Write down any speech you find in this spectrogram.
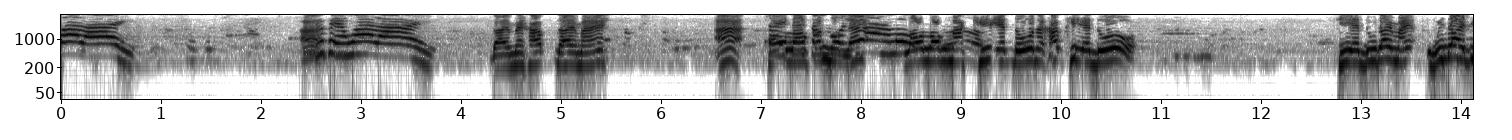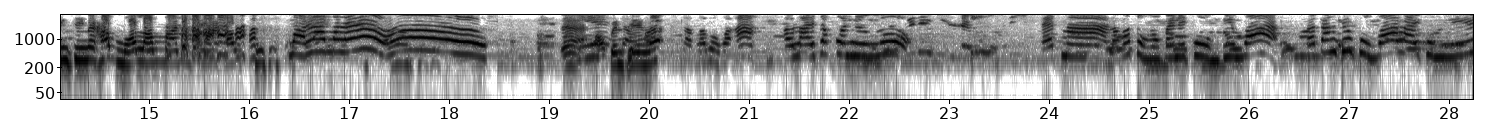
ว่าอะไร อ่าชื่อเพลงว่าอะไร ได้ไหมครับ ได้ไหมอะ พใส่อเรากำหนดแล้วเป็นจำนวนมากเราลองมาคีเอ็ดดูนะครับคีเอ็ดดูคีเอ็ดดูได้ไหมอุ้ยได้จริง ๆ นะครับ หมอลำมาจริงๆนะครับหมอลำมาแล้วเออเนี่ยออกเป็นเพลงแล้วจากเราบอกว่าอะเอาไลน์สักคนหนึ่งลูกแอดมาแล้วก็ส่งลงไปในกลุ่มพิมพ์ว่าเราตั้งชื่อกลุ่มว่าอะไรกลุ่มนี้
